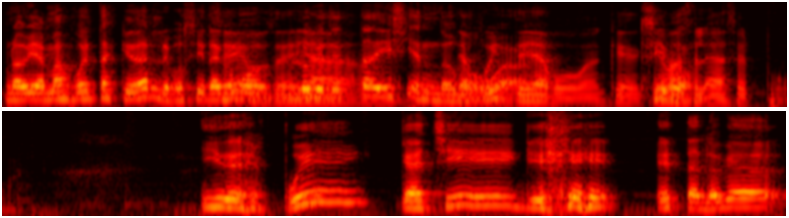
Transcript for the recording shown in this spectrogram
no había más vueltas que darle, pues si era Sí, como o sea, lo que te está diciendo, Ya po, fuiste, ya, weón. ¿Qué, Sí, qué más po. se le va a hacer, po? Y después, caché que esta loca,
